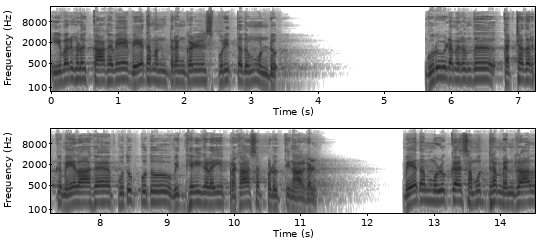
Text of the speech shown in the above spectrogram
இவர்களுக்காகவே வேத மந்திரங்கள் ஸ்புரித்ததும் உண்டு. குருவிடமிருந்து கற்றதற்கு மேலாக புது புது வித்தைகளை பிரகாசப்படுத்தினார்கள். வேதம் முழுக்க சமுத்திரம் என்றால்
